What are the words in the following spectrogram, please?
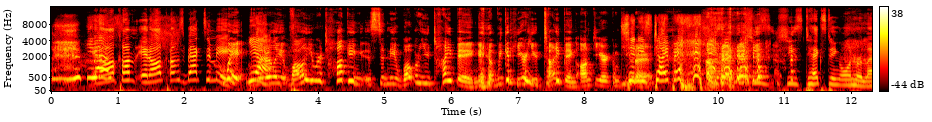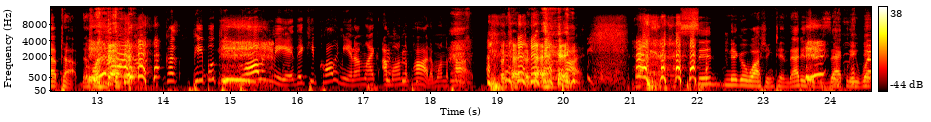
It all comes. It all comes back to me. Wait, Yeah. literally, while you were talking, Sydnee, what were you typing? we could hear you typing onto your computer. Sydnee's typing. she's she's texting on her laptop. Because people keep calling me. They keep calling me, and I'm like, I'm on the pod. I'm on the pod. Okay, okay. Sid nigga Washington. That is exactly what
